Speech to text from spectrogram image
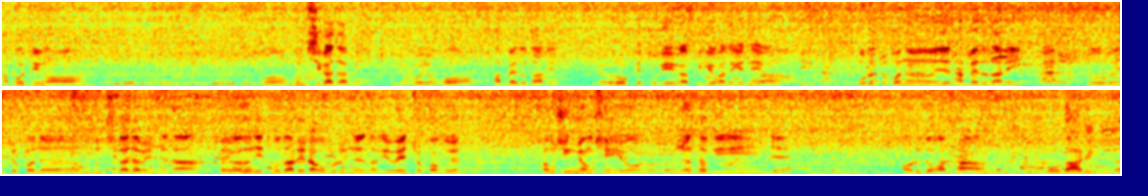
갑오징어, 그리고 문치가자미 그리고 요거 담배도다리 이렇게 두 개가 비교가 되겠네요. 오른쪽 거는 이제 담배도다리, 또 왼쪽 거는 문치가자미입니다. 저희가 흔히 도다리라고 부르는 녀석이 왼쪽 거고요. 정식 명칭 요, 요, 요 녀석이 이제 어류도감상 도달입니다.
